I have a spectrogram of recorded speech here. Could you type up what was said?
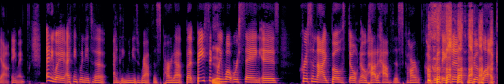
yeah anyway anyway i think we need to i think we need to wrap this part up but basically what we're saying is chris and i both don't know how to have this car- conversation good luck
